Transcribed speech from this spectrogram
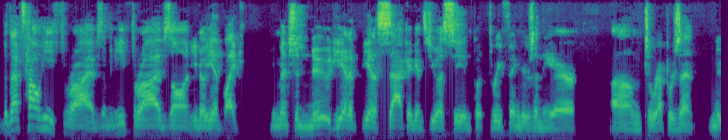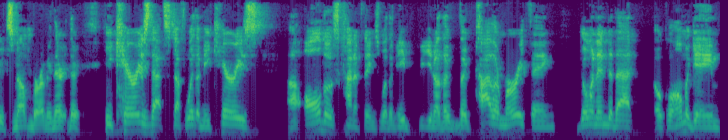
But that's how he thrives. I mean, he thrives on you know he had like you mentioned Newt. He had a he had a sack against USC and put three fingers in the air um, to represent Newt's number. I mean, there he carries that stuff with him. He carries uh, all those kind of things with him. He you know the the Kyler Murray thing going into that Oklahoma game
